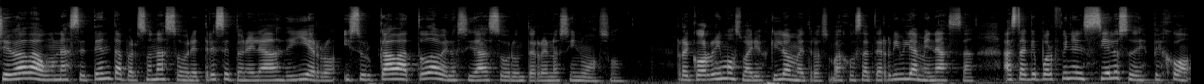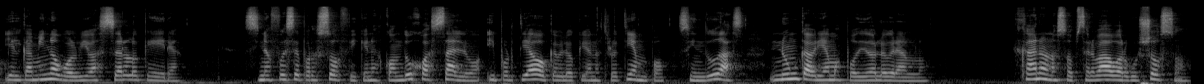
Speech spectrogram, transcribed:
llevaba a unas 70 personas sobre 13 toneladas de hierro y surcaba a toda velocidad sobre un terreno sinuoso. Recorrimos varios kilómetros bajo esa terrible amenaza, hasta que por fin el cielo se despejó y el camino volvió a ser lo que era. Si no fuese por Sophie que nos condujo a salvo y por Tiago que bloqueó nuestro tiempo, sin dudas, nunca habríamos podido lograrlo. Jano nos observaba orgulloso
